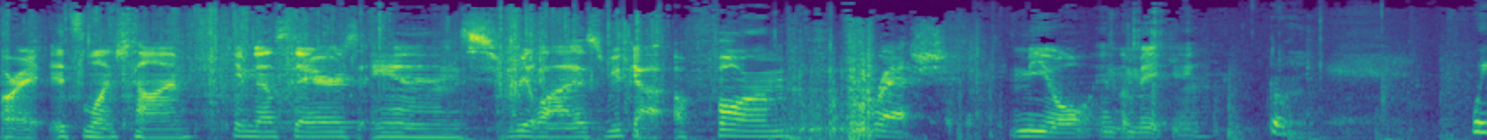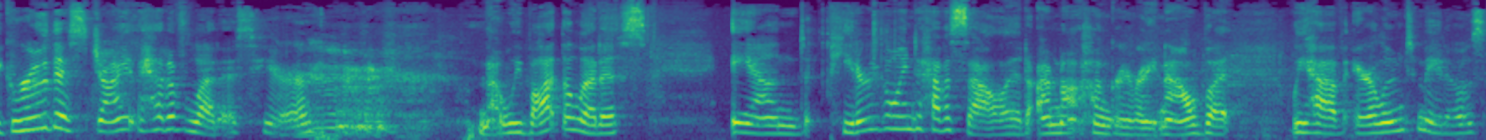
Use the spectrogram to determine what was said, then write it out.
Alright, it's lunchtime. Came downstairs and realized we've got a farm fresh meal in the making. We grew this giant head of lettuce here. Mm. now we bought the lettuce and Peter's going to have a salad. I'm not hungry right now, but we have heirloom tomatoes.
